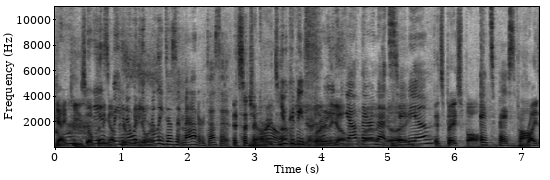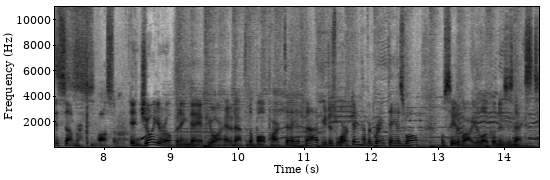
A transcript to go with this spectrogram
Yankees It opening is, up but you here know in what? New It really doesn't matter, does it? It's such a great time. You could be of year. Ready to freezing out there in that You're right. stadium. It's baseball. It's baseball. Right as summer. awesome. Enjoy your opening day if you are headed out to the ballpark today. If not, if you're just working, have a great day as well. We'll see you tomorrow. Your local news is next.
